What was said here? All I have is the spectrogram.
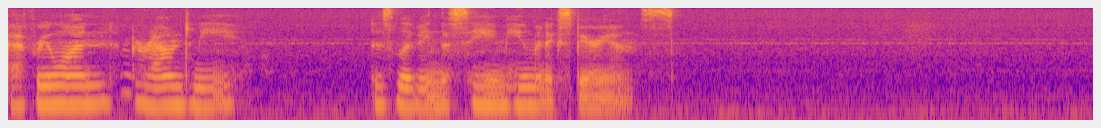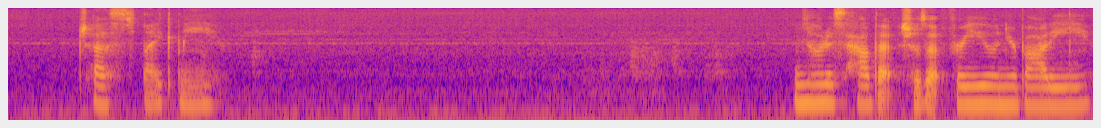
Everyone around me is living the same human experience. Just like me. Notice how that shows up for you in your body.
